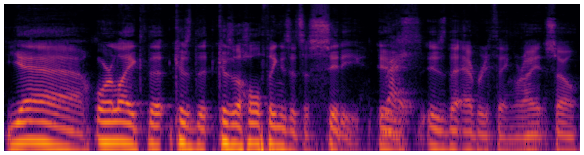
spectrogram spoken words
Yeah, or like the because the because the whole thing is it's a city is Right. is the everything right. So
